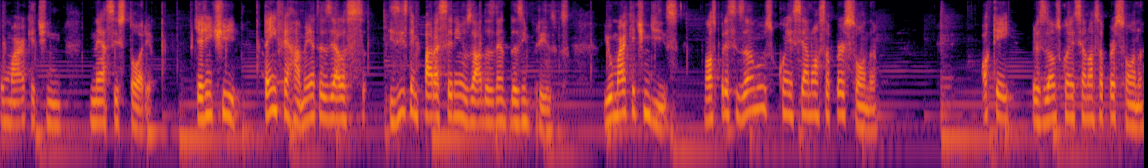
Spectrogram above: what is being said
o marketing nessa história. Porque a gente tem ferramentas e elas existem para serem usadas dentro das empresas. E o marketing diz: nós precisamos conhecer a nossa persona. Ok, precisamos conhecer a nossa persona.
